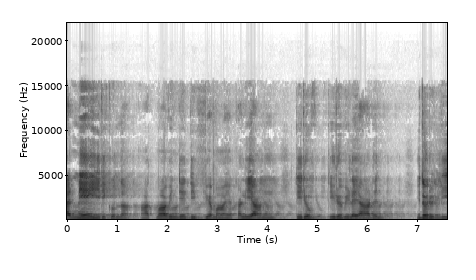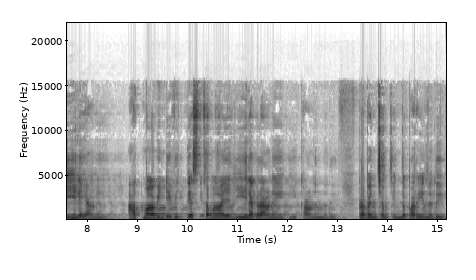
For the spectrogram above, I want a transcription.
തന്നെ ഇരിക്കുന്ന ആത്മാവിന്റെ ദിവ്യമായ കളിയാണ് തിരു തിരുവിളയാടൽ. ഇതൊരു ലീലയാണ്. ആത്മാവിന്റെ വ്യത്യസ്തമായ ലീലകളാണ് ഈ കാണുന്നത്. പ്രപഞ്ചം എന്ന് പറയുന്നത്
